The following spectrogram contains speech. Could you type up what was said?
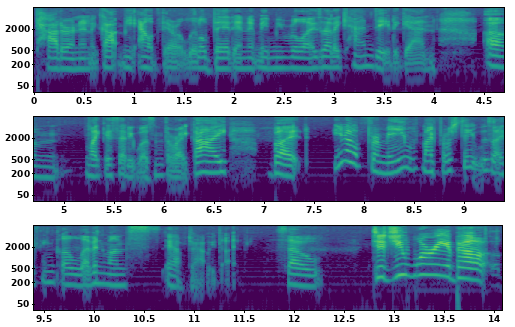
pattern, and it got me out there a little bit, and it made me realize that I can date again. Um, like I said, he wasn't the right guy, but you know, for me, my first date was I think 11 months after Howie died. So Did you worry about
